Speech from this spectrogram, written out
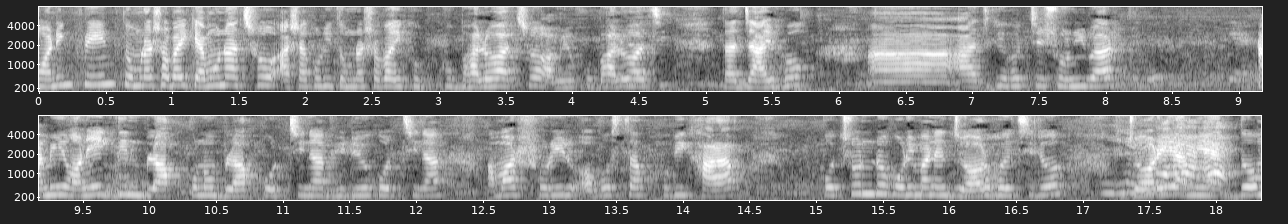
মর্নিং ফ্রেন্ড তোমরা সবাই কেমন আছো? আশা করি তোমরা সবাই খুব খুব ভালো আছো। আমিও খুব ভালো আছি। তা যাই হোক আজকে হচ্ছে শনিবার। আমি অনেক দিন ব্লগ কোনো ব্লগ করছি না ভিডিও করছি না। আমার শরীর অবস্থা খুবই খারাপ। প্রচণ্ড পরিমাণে জ্বর হয়েছিল। জ্বরে আমি একদম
